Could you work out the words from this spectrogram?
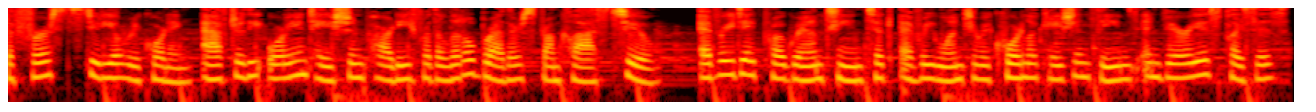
the first studio recording. After the orientation party for the Little Brothers from Class 2, Everyday program team took everyone to record location themes in various places,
